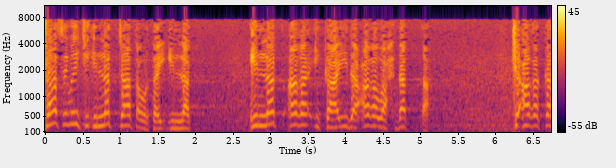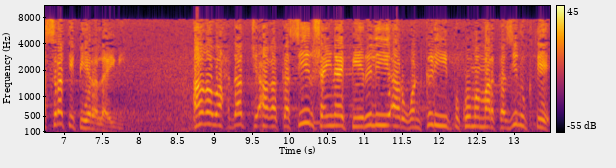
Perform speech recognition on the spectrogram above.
شاه صاحب وایي چې علت چاته ورته علت علت هغه اکائی ده هغه وحدت ته چه هغه کثرت یې پیرلی وي هغه وحدت چه هغه کثیر شی نه پیرلی اور غونډ کړي په کومه مرکزی نقطه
